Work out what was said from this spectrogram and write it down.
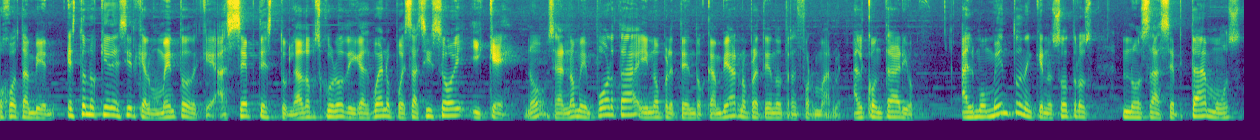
Ojo también, esto no quiere decir que al momento de que aceptes tu lado oscuro digas, bueno, pues así soy y qué, ¿no? O sea, no me importa y no pretendo cambiar, no pretendo transformarme. Al contrario, al momento en que nosotros nos aceptamos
